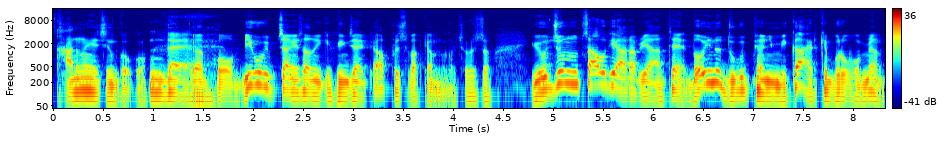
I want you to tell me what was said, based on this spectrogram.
가능해진 거고. 네. 그러니까 뭐 미국 입장에서는 이게 굉장히 뼈 아플 수밖에 없는 거죠. 그래서 요즘 사우디아라비아한테 너희는 누구 편입니까? 이렇게 물어보면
